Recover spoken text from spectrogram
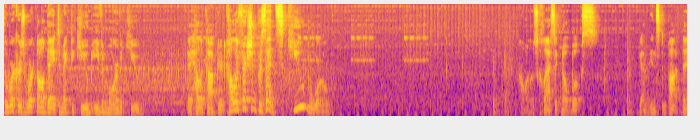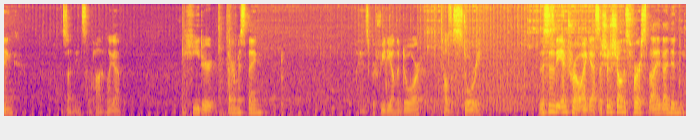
The workers worked all day to make the cube even more of a cube. They helicoptered. Color Fiction presents Cube World. Oh, one of those classic notebooks. Got an Instant Pot thing. It's not an Instant Pot, like a heater thermos thing. There's graffiti on the door. It tells a story. This is the intro, I guess. I should have shown this first, but I, I didn't.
